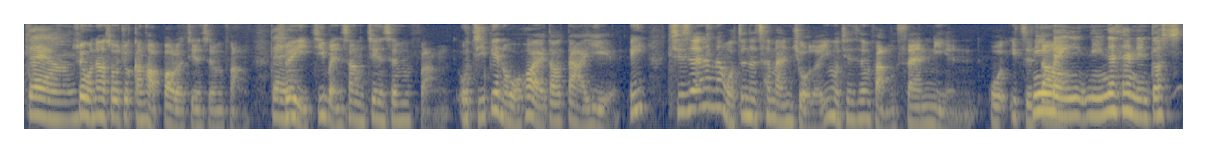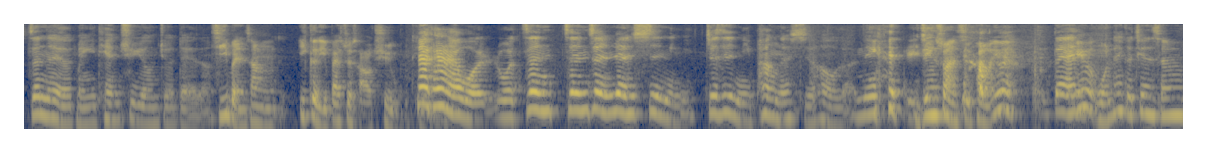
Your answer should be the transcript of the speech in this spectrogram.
对啊。所以我那时候就刚好报了健身房。所以基本上健身房，我即便我后来到大业，哎、欸，其实那那我真的撑蛮久的，因为我健身房三年，我一直到你每你那三年都是真的有每一天去用就对了。基本上一个礼拜最少要去五天。那看来我我真真正认识你，就是你胖的时候了。那个 已经算是胖，因为 对，因为我那个健身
